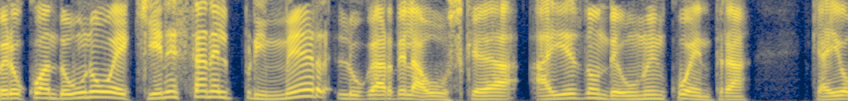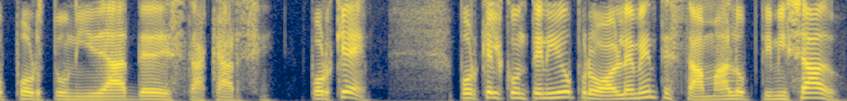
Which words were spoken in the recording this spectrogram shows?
Pero cuando uno ve quién está en el primer lugar de la búsqueda, ahí es donde uno encuentra que hay oportunidad de destacarse. ¿Por qué? Porque el contenido probablemente está mal optimizado.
